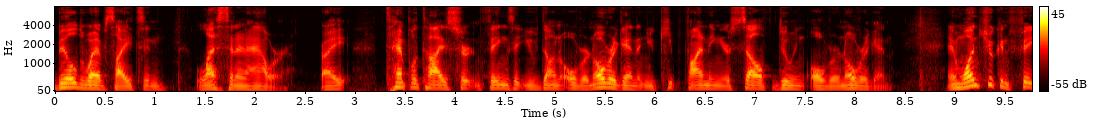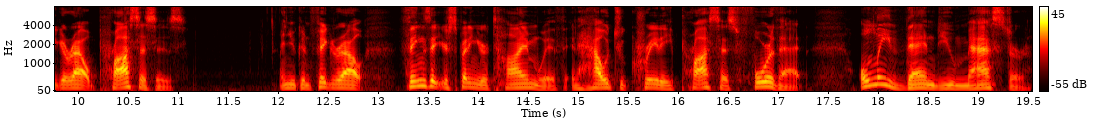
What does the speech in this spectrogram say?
Build websites in less than an hour, right? templatize certain things that you've done over and over again and you keep finding yourself doing over and over again. And once you can figure out processes and you can figure out things that you're spending your time with and how to create a process for that, only then do you master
